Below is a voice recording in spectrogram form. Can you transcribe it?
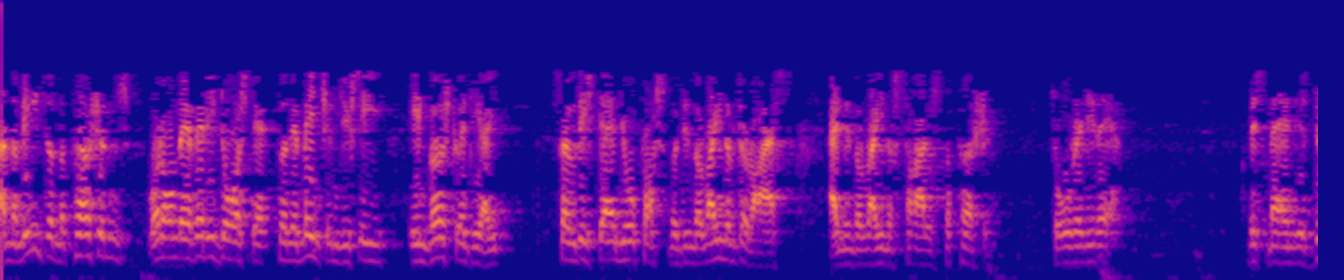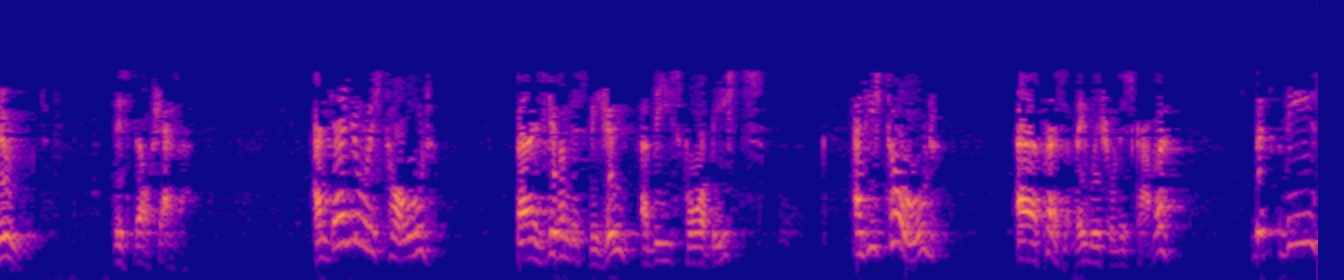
and the Medes and the Persians were on their very doorstep for they're mentioned you see in verse 28 so this Daniel prospered in the reign of Darius and in the reign of Cyrus the Persian. It's already there. This man is doomed, this Belshazzar. And Daniel is told, uh, is given this vision of these four beasts, and he's told, uh, presently we shall discover, that these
